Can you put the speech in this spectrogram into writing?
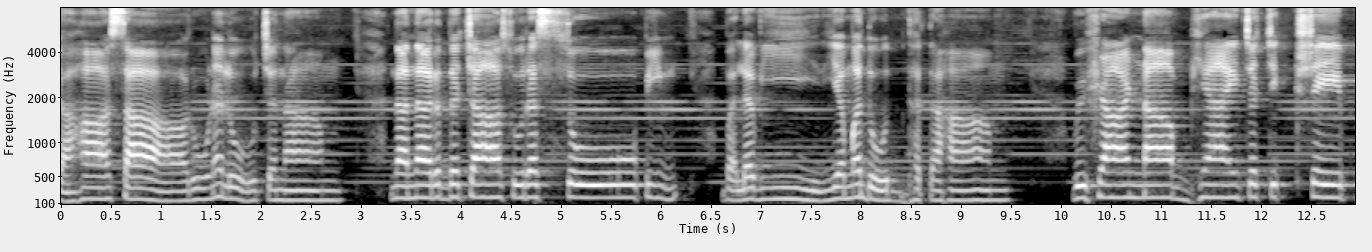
जहासारुणलोचनां ननर्दचासुरस्सोऽपि बलवीर्यमदोद्धतः। विषाण्णाभ्याय च चिक्षेप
